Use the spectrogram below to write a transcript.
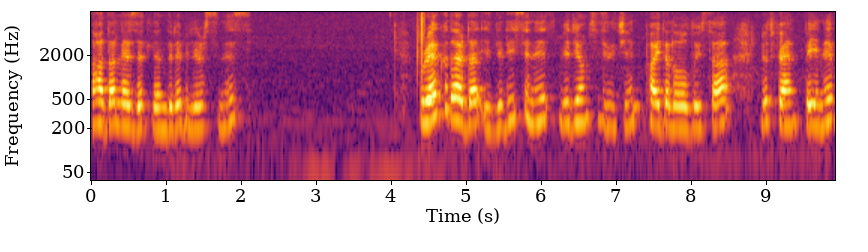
Daha da lezzetlendirebilirsiniz. Buraya kadar da izlediyseniz videom sizin için faydalı olduysa lütfen beğenip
